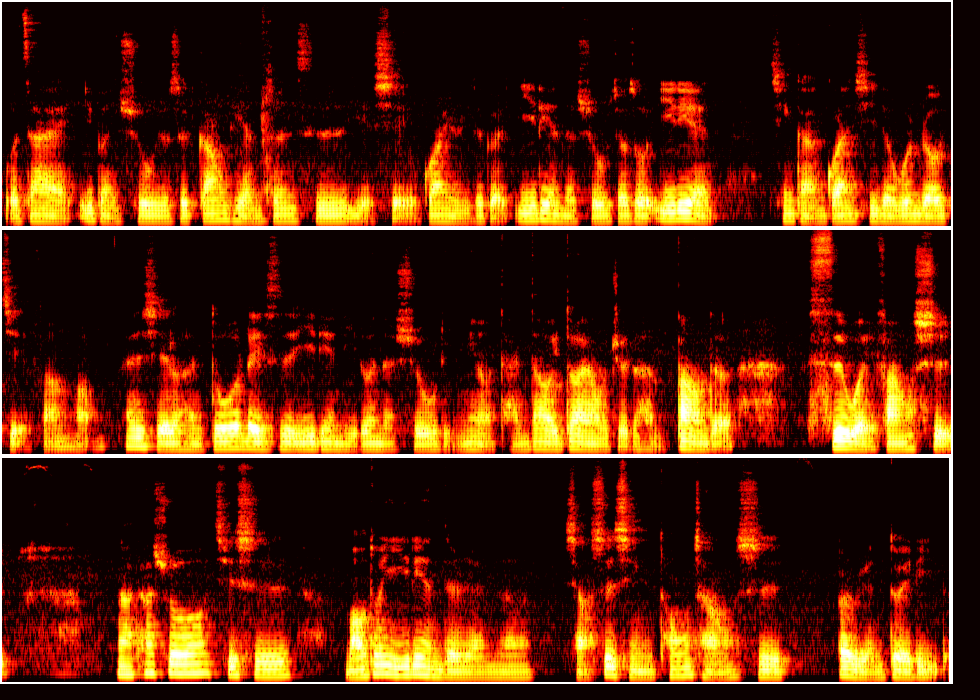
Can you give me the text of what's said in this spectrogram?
我在一本书，就是冈田尊司也写有关于这个依恋的书，叫做《依恋情感关系的温柔解方》哦。他是写了很多类似依恋理论的书，里面有谈到一段我觉得很棒的思维方式。那他说，其实矛盾依恋的人呢，想事情通常是二元对立的。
